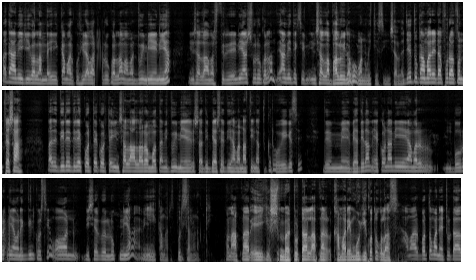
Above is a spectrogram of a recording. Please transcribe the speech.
বাদে আমি কি করলাম, এই কামার কুচির আবার শুরু করলাম আমার দুই মেয়ে নিয়ে। ইনশাল্লাহ আমার স্ত্রী নিয়ে শুরু করলাম। আমি দেখছি ইনশাল্লাহ ভালোই লাভবান হইতেছি ইনশাল্লাহ। যেহেতু আমার এটা পুরাতন পেশা, বাদে ধীরে ধীরে করতে করতে ইনশাল্লাহ আল্লাহর রহমত আমি দুই মেয়ের সাথে বেসে দিয়ে আমার নাতি নাত করে হয়ে গেছে। মেয়ে দিলাম। এখন আমি আমার বউরে নিয়ে অনেকদিন করছি। অন বিশের লুক নিয়ে আমি খামার পরিচালনা করি। এখন আপনার এই টোটাল আপনার খামারে মুরগি কতগুলো আছে? আমার বর্তমানে টোটাল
